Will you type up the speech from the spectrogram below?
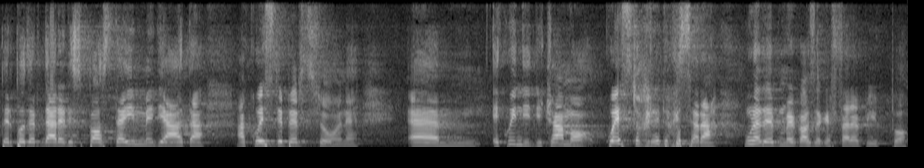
per poter dare risposta immediata a queste persone. Ehm, e quindi diciamo, questo credo che sarà una delle prime cose che farà Pippo.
